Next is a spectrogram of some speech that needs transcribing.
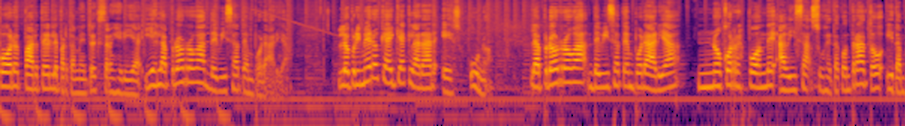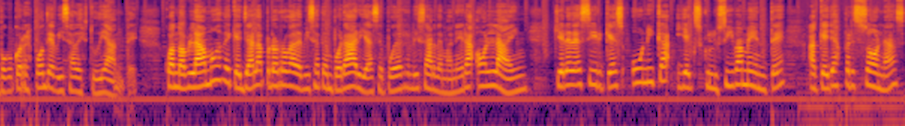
por parte del Departamento de Extranjería y es la prórroga de visa temporaria. Lo primero que hay que aclarar es, uno, la prórroga de visa temporaria no corresponde a visa sujeta a contrato y tampoco corresponde a visa de estudiante. Cuando hablamos de que ya la prórroga de visa temporaria se puede realizar de manera online, quiere decir que es única y exclusivamente aquellas personas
